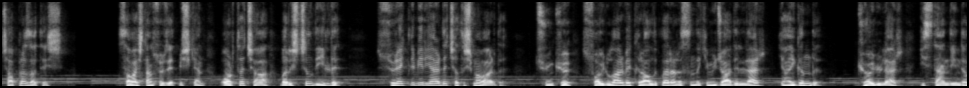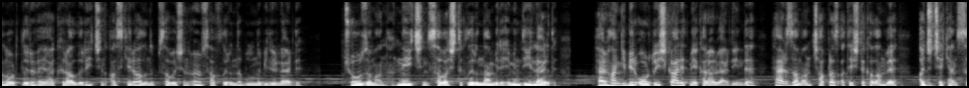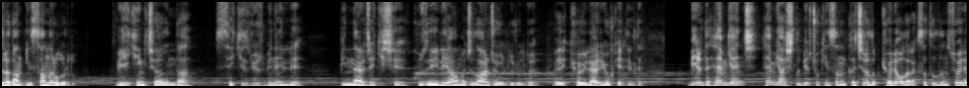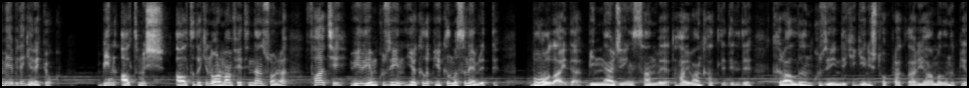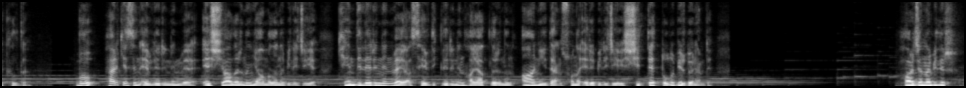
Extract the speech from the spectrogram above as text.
Çapraz ateş. Savaştan söz etmişken Orta Çağ barışçıl değildi. Sürekli bir yerde çatışma vardı. Çünkü soylular ve krallıklar arasındaki mücadeleler yaygındı. Köylüler istendiğinde lordları veya kralları için askere alınıp savaşın ön saflarında bulunabilirlerdi. Çoğu zaman ne için savaştıklarından bile emin değillerdi. Herhangi bir ordu işgal etmeye karar verdiğinde her zaman çapraz ateşte kalan ve acı çeken sıradan insanlar olurdu. Viking çağında 800 bin elli binlerce kişi kuzeyli yağmacılarca öldürüldü ve köyler yok edildi. Bir de hem genç hem yaşlı birçok insanın kaçırılıp köle olarak satıldığını söylemeye bile gerek yok. 1066'daki Norman fethinden sonra Fatih William Kuzey'in yakılıp yıkılmasını emretti. Bu olayda binlerce insan ve hayvan katledildi, krallığın kuzeyindeki geniş topraklar yağmalanıp yakıldı. Bu, herkesin evlerinin ve eşyalarının yağmalanabileceği, kendilerinin veya sevdiklerinin hayatlarının aniden sona erebileceği şiddet dolu bir dönemdi harcanabilir.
